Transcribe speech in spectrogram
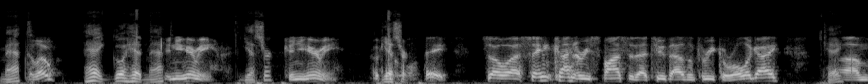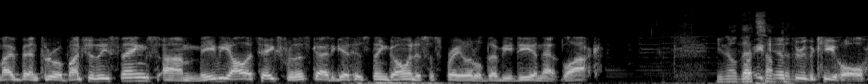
Matt. Hello? Hey, go ahead, Matt. Can you hear me? Yes, sir. Can you hear me? Okay, Yes, sir. cool. Hey, so uh, same kind of response to that 2003 Corolla guy. Okay. Um, I've been through a bunch of these things. Um, maybe all it takes for this guy to get his thing going is to spray a little WD in that block. You know that's right something in through the keyhole.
